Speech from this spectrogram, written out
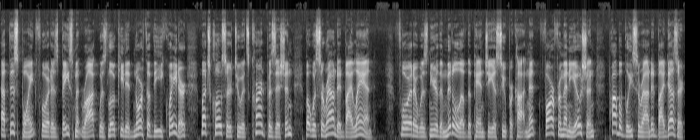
At this point, Florida's basement rock was located north of the equator, much closer to its current position, but was surrounded by land. Florida was near the middle of the Pangaea supercontinent, far from any ocean, probably surrounded by desert.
